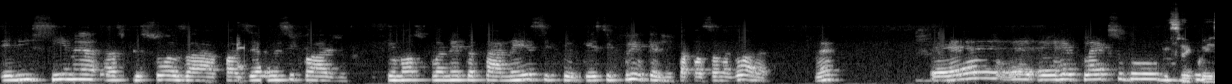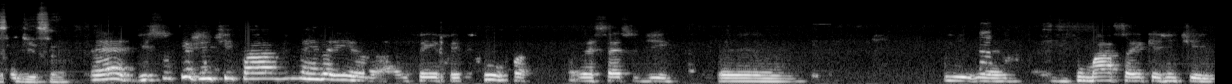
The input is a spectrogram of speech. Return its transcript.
ele ensina as pessoas a fazer a reciclagem que o nosso planeta está nesse esse frio que a gente está passando agora, né? É, é, é reflexo do. Sequência disso. É, disso que a gente está vivendo aí, o efeito estufa, o excesso de, é, de, é, de fumaça aí que a gente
